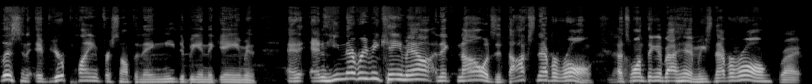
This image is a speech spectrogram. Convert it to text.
listen. If you're playing for something, they need to be in the game. And and and he never even came out and acknowledged it. Doc's never wrong. That's one thing about him. He's never wrong. Right.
